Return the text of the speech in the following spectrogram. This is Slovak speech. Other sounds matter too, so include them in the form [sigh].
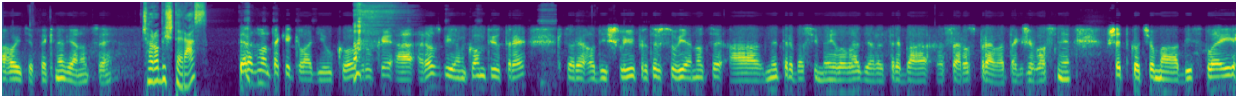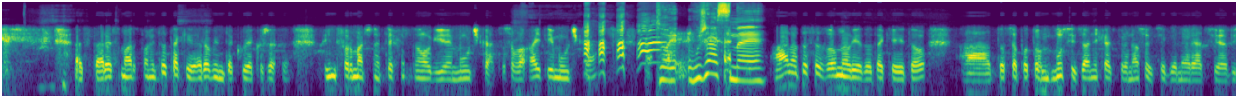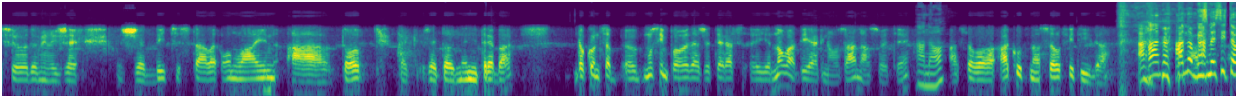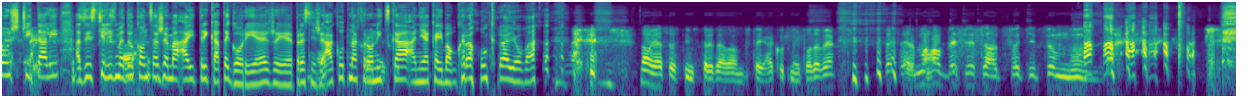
Ahojte, pekné Vianoce. Čo robíš teraz? Teraz mám také kladívko v ruke a rozbijem kompútre, ktoré odišli, pretože sú Vianoce a netreba si mailovať, ale treba sa rozprávať. Takže vlastne všetko, čo má displej a staré smartfóny, to také robím takú akože informačné technológie múčka. To sa volá IT múčka. To je úžasné. Áno, to sa zomelie do takejto a to sa potom musí zanechať pre nasledujúce generácie, aby si uvedomili, že, že byť stále online a to, takže to není treba. Dokonca e, musím povedať, že teraz je nová diagnóza na svete. Áno. A sa volá akutná selfitída. Aha, áno, my sme si to už čítali a zistili sme dokonca, že má aj tri kategórie, že je presne, že akutná, chronická a nejaká iba okrajová. [laughs] No ja sa s tým stretávam v tej akutnej podobe. [laughs] Peter, mohol si sa odfotiť so mnou. [laughs]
